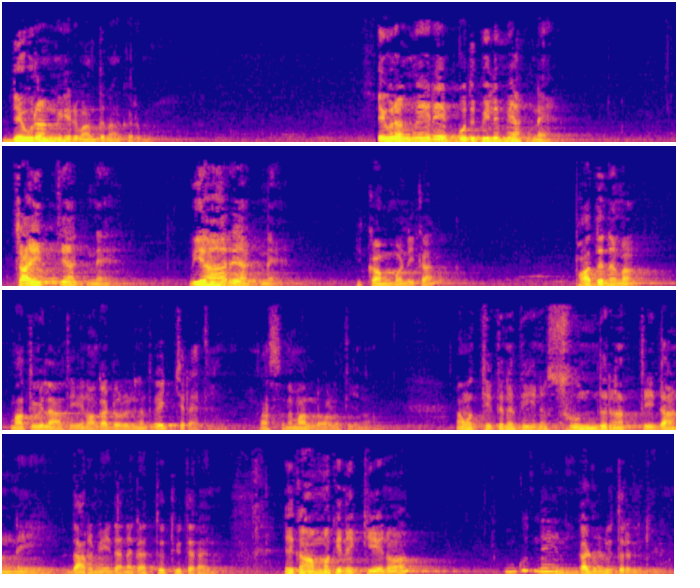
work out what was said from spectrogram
දෙවුරන් විහෙර වන්දනා කරමු. දෙවුරන් විහෙරේ බුදු පිළිමයක් නැහැ. චෛත්‍යයක් නැහැ. විහාරයක් නැහැ. නිකම්ම නිකන් පදනම මතුවලා තියෙනවා gadol වලින් නැතුව එච්චරයි තියෙන්නේ. ලස්සන මල් වල තියෙනවා. නමුත් හිතන තියෙන සුන්දරත්වය දන්නේ ධර්මයේ දැනගත්තොත් විතරයි. ඒක අම්මා කෙනෙක් කියනවා මුකුත් නෑනේ gadol විතරනේ කියනවා.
